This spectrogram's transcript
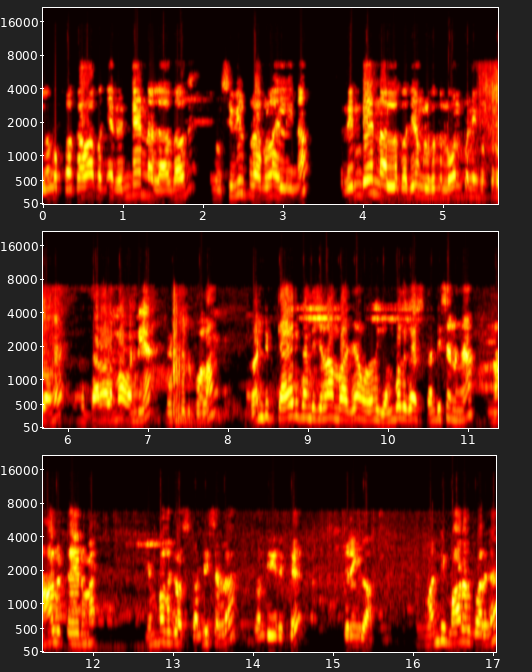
இவங்க பக்காவா பார்த்தீங்கன்னா ரெண்டே நாள் அதாவது உங்களுக்கு சிவில் ப்ராப்ளம்லாம் இல்லைன்னா ரெண்டே நாளில் பார்த்தீங்கன்னா உங்களுக்கு வந்து லோன் பண்ணி கொடுத்துருவாங்க. நீங்கள் தாராளமாக வண்டியை எடுத்துகிட்டு போகலாம். வண்டி டயர் கண்டிஷன்லாம் பார்த்தீங்கன்னா உங்களுக்கு வந்து எண்பது காசு கண்டிஷனுங்க நாலு டயருமே எண்பது காசு கண்டிஷனில் வண்டி இருக்கு. சரிங்களா? வண்டி மாடல் பாருங்க.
